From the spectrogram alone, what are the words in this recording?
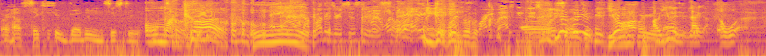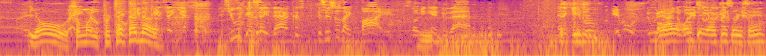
or have sex with your brother and sister? Oh my oh. god! Hey, I don't Ooh. got brothers or sisters. Wait, what so the Hey, fuck? gay, man? Why, why are you asking this? Oh, one? Yeah, so what are you? Yo, are, are you in like a wha- Yo, Wait, someone no, protect no, that You can't say yes. You can say that because his sister's like five, so he can't do that. And then Gabriel, Gabriel would do it either Oh, way. okay, so it doesn't okay, so matter you're for him. saying,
